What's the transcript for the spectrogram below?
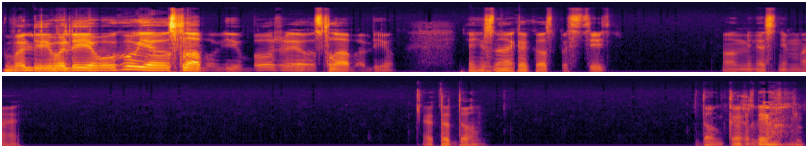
Вали, вали его, угу, я его слабо бью. Боже, я его слабо бью. Я не знаю, как его спустить. Он меня снимает. Это Дон. Дон Корлеон.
